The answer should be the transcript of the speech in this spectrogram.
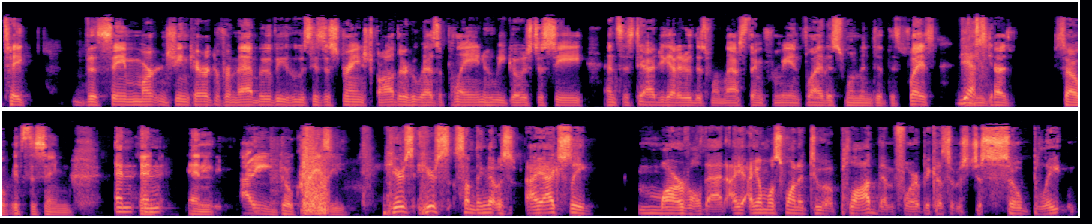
take the same Martin Sheen character from that movie, who's his estranged father, who has a plane, who he goes to see, and says, "Dad, you got to do this one last thing for me and fly this woman to this place." Yes. And he does. So it's the same, And thing. and and I go crazy. here's here's something that was I actually marveled at. I, I almost wanted to applaud them for it because it was just so blatant.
